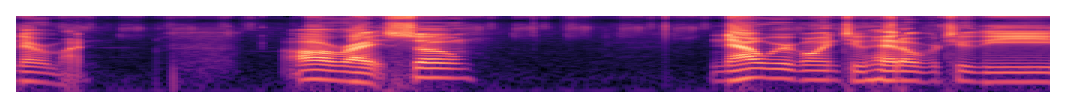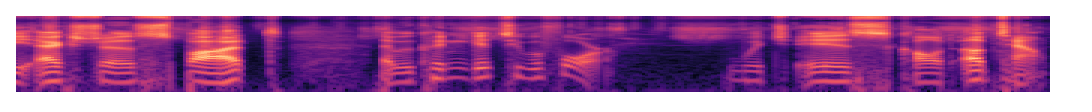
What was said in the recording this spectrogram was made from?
never mind. Alright, so now we're going to head over to the extra spot that we couldn't get to before, which is called Uptown.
